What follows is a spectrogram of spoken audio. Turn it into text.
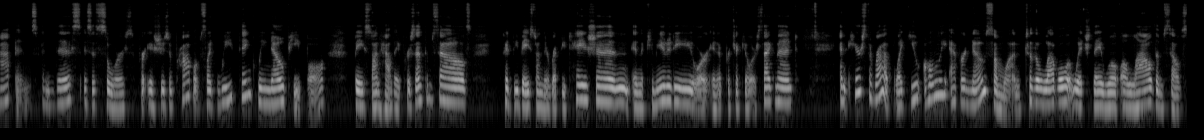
happens and this is a source for issues and problems. Like we think we know people based on how they present themselves, could be based on their reputation in the community or in a particular segment. And here's the rub like, you only ever know someone to the level at which they will allow themselves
